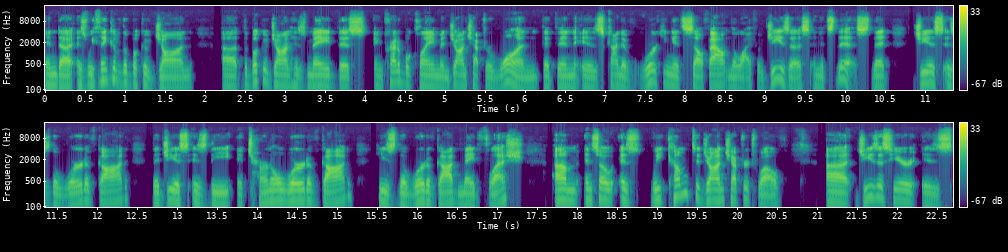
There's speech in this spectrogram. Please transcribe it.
And uh, as we think mm-hmm. of the book of John, uh, the book of John has made this incredible claim in John chapter one that then is kind of working itself out in the life of Jesus, and it's this that Jesus is the Word of God, that Jesus is the eternal Word of God. He's the Word of God made flesh. Um, and so as we come to John chapter 12, uh, Jesus here is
